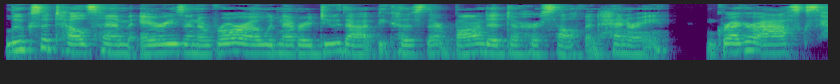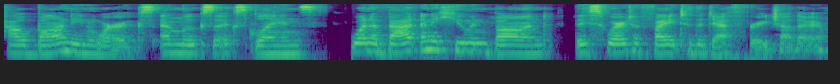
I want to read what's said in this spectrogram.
Luxa tells him Ares and Aurora would never do that because they're bonded to herself and Henry. Gregor asks how bonding works, and Luxa explains when a bat and a human bond, they swear to fight to the death for each other.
